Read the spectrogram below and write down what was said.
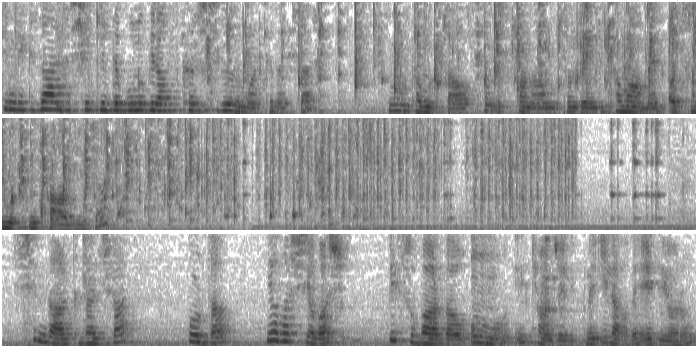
Şimdi güzel bir şekilde bunu biraz karıştırıyorum arkadaşlar. Yumurtamız da alsın. ıspanağımızın rengi tamamen açılmasını sağlayacak. Şimdi arkadaşlar burada yavaş yavaş bir su bardağı unumu ilk öncelikle ilave ediyorum.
